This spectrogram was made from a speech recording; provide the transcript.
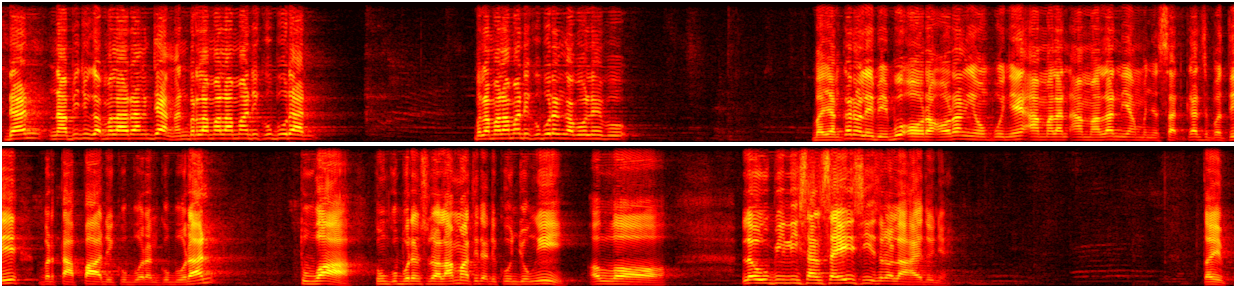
Dan Nabi juga melarang jangan berlama-lama di kuburan. Berlama-lama di kuburan nggak boleh, Bu. Bayangkan oleh ibu orang-orang yang mempunyai amalan-amalan yang menyesatkan seperti bertapa di kuburan-kuburan tua. Kuburan sudah lama tidak dikunjungi. Allah. Lau bilisan saisi sudahlah itunya. Taib.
